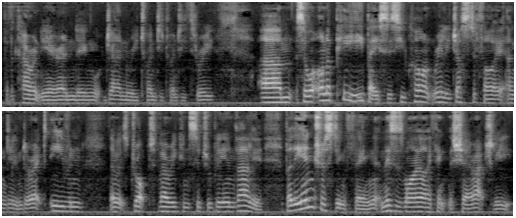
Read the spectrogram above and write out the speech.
for the current year ending January 2023. Um, so on a PE basis, you can't really justify Angling Direct, even though it's dropped very considerably in value. But the interesting thing, and this is why I think the share actually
